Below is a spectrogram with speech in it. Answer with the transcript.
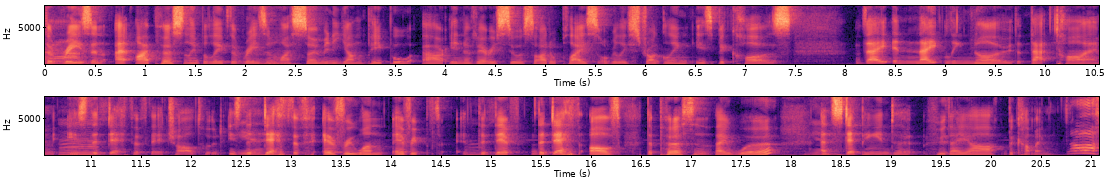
the reason, I, I personally believe the reason why mm. so many young people are in a very suicidal place or really struggling is because they innately know that that time is the mm. death of their childhood, is the death of everyone, every the death, the death of the person that they were, Yeah. and stepping into who they are becoming. Oh,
